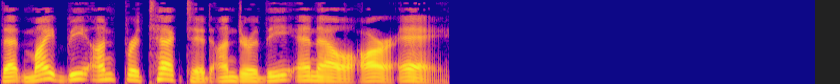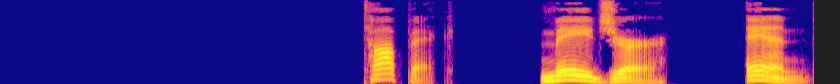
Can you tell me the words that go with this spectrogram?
that might be unprotected under the NLRA. Major and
